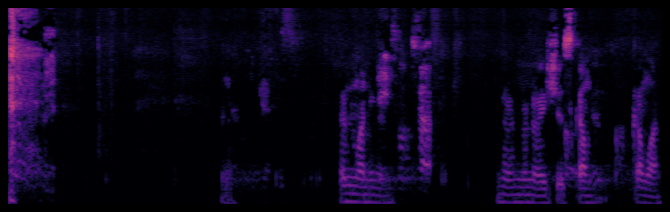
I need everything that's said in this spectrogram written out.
Yeah. Good morning. No, no, no issues. Come, come on.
